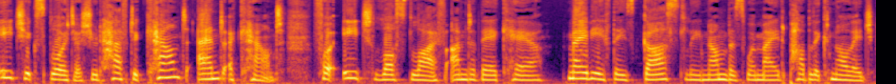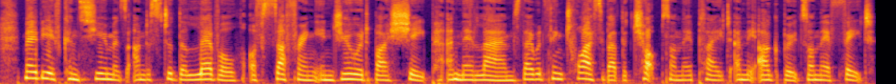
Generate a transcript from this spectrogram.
Each exploiter should have to count and account for each lost life under their care. Maybe if these ghastly numbers were made public knowledge, maybe if consumers understood the level of suffering endured by sheep and their lambs, they would think twice about the chops on their plate and the Ugg boots on their feet.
